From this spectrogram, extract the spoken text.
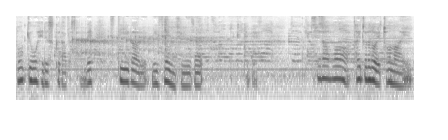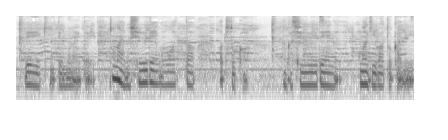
東京ヘルスクラブさんで「シティガール2015」という曲です。こちらはタイトル通り都内で聴いてもらいたい。都内の終電が終わった後とかなんか終電間際とかに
